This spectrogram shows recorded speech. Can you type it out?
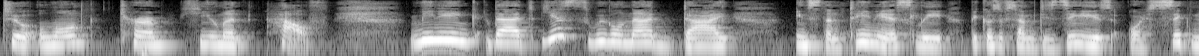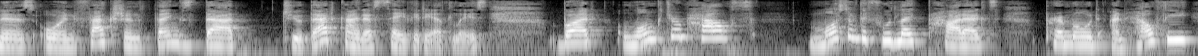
to long term human health. Meaning that, yes, we will not die instantaneously because of some disease or sickness or infection, thanks that to that kind of safety at least. But long term health, most of the food like products promote unhealthy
